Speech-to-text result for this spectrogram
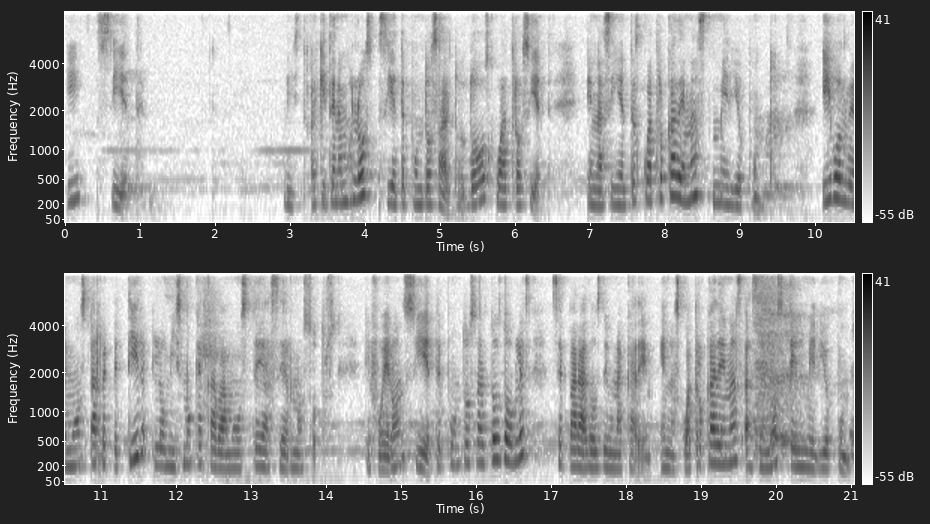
y 7. Listo. Aquí tenemos los 7 puntos altos. 2, 4, 7. En las siguientes 4 cadenas, medio punto. Y volvemos a repetir lo mismo que acabamos de hacer nosotros, que fueron 7 puntos altos dobles separados de una cadena. En las 4 cadenas hacemos el medio punto.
